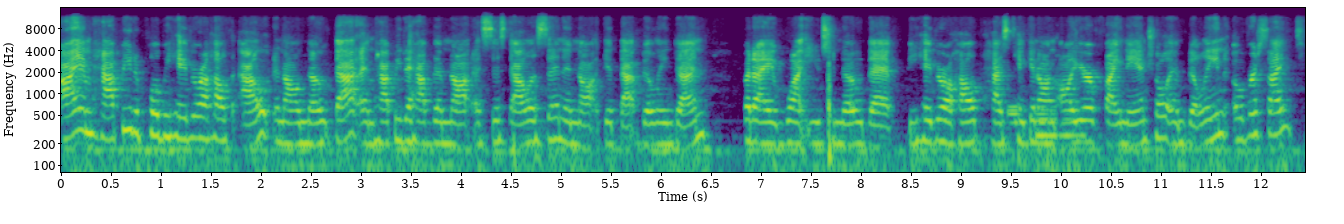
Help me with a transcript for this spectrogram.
I am happy to pull behavioral health out, and I'll note that. I'm happy to have them not assist Allison and not get that billing done. But I want you to know that behavioral health has taken on all your financial and billing oversight.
